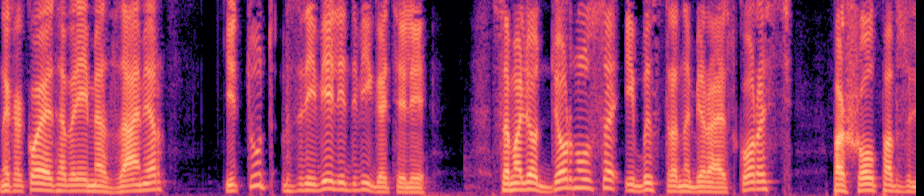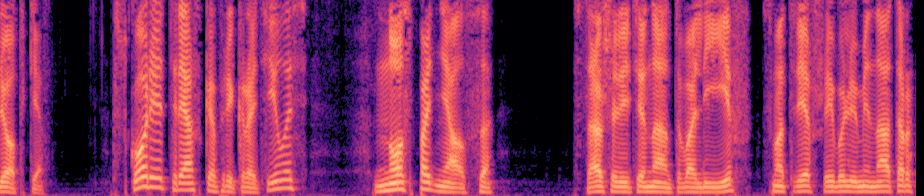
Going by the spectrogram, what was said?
на какое-то время замер, и тут взревели двигатели. Самолет дернулся и, быстро набирая скорость, пошел по взлетке. Вскоре тряска прекратилась, нос поднялся. Старший лейтенант Валиев, смотревший в иллюминатор,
